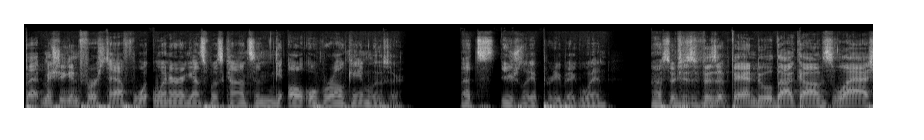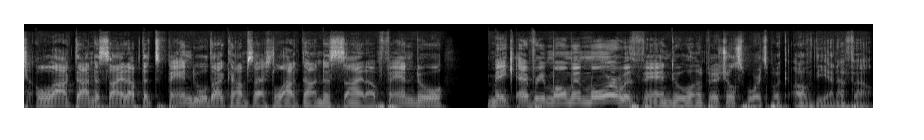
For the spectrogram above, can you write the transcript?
bet Michigan first half winner against Wisconsin, overall game loser. That's usually a pretty big win. Uh, so just visit fanduel.com slash locked on to sign up. That's fanduel.com slash locked on to sign up. Fanduel, make every moment more with Fanduel, an official sportsbook of the NFL.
